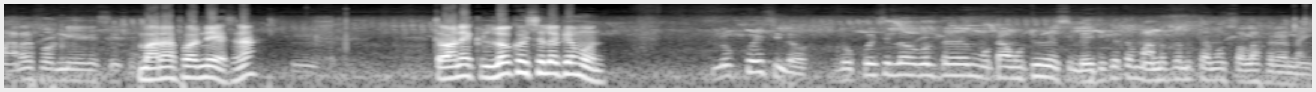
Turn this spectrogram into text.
মারার পর নিয়ে গেছে মারার পর নিয়ে গেছে না? তো অনেক লোক হয়েছিল কেমন? লোক হয়েছিল। লোক হয়েছিল বলতে মোটামুটি হয়েছিল। এদিকে তো মানুষজন তেমন চলাফেরা নাই।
